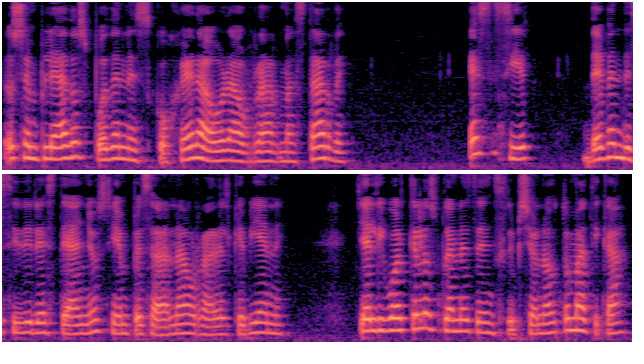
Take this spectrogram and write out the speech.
Los empleados pueden escoger ahora ahorrar más tarde. Es decir, deben decidir este año si empezarán a ahorrar el que viene. Y al igual que los planes de inscripción automática,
